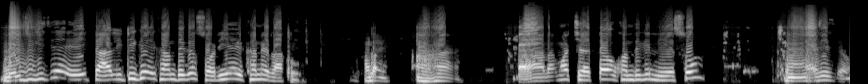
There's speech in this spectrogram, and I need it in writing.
বলছি কি যে, এই টালিটিকে এখান থেকে সরিয়ে এখানে রাখো। ওখানে হ্যাঁ আর আমার চেয়ারটা ওখান থেকে নিয়ে এসো। আগে যাও।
